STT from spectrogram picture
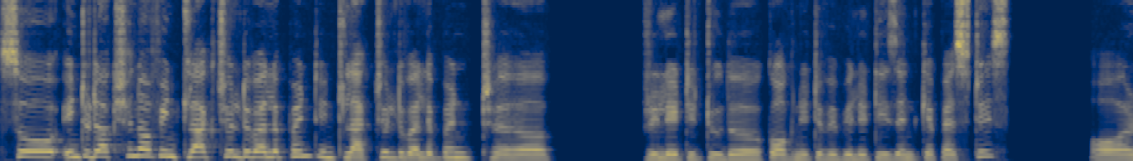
So, introduction of intellectual development, intellectual development uh, related to the cognitive abilities and capacities. और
